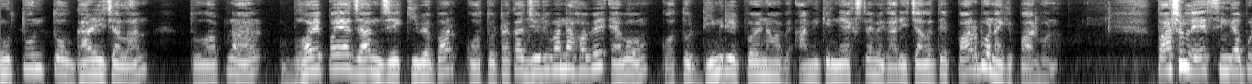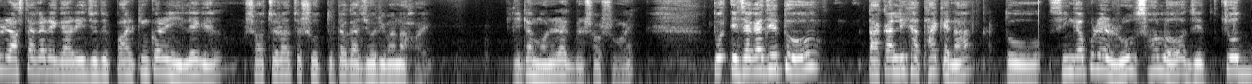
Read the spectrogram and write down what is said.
নতুন তো গাড়ি চালান, তো আপনার ভয় পাওয়া যান যে কি ব্যাপার, কত টাকা জরিমানা হবে এবং কত ডিমিরেট পয়েন্ট হবে। আমি কি নেক্সট টাইমে গাড়ি চালাতে পারব নাকি পারব না? তো আসলে সিঙ্গাপুরের রাস্তাঘাটে গাড়ি যদি পার্কিং করেন ইলেগেল, সচরাচর সত্তর টাকা জরিমানা হয়। এটা মনে রাখবেন সবসময়। তো এ জায়গায় যেহেতু টাকা লেখা থাকে না, তো সিঙ্গাপুরের রুলস হলো যে চোদ্দ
